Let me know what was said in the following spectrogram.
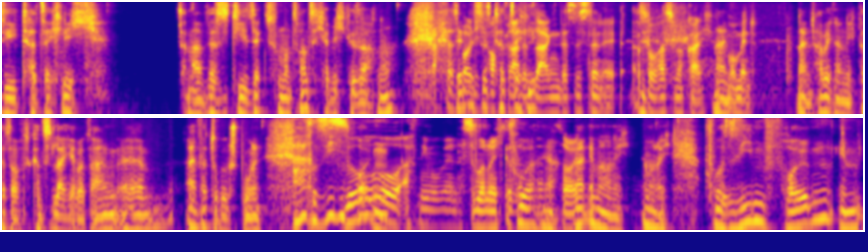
sie tatsächlich, sag mal, das ist die 625, habe ich gesagt, ne? Ach, das Denn wollte ich ist auch gerade tatsächlich- sagen. Das ist eine. Achso, hast du noch gar nicht. Nein. Moment. Nein, habe ich noch nicht. Pass auf, das kannst du gleich aber sagen. Ähm, einfach zurückspulen. Ach sieben so. Folgen. Ach nee, Moment, hast du immer noch nicht gesagt. Vor, ne? ja, Sorry. nein, immer noch nicht, immer noch nicht. Vor sieben Folgen im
